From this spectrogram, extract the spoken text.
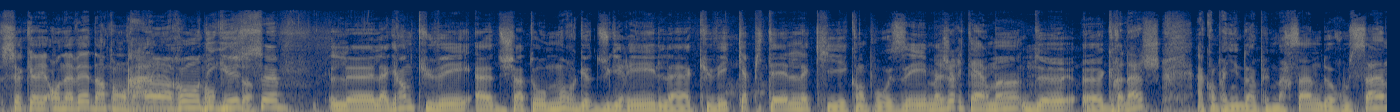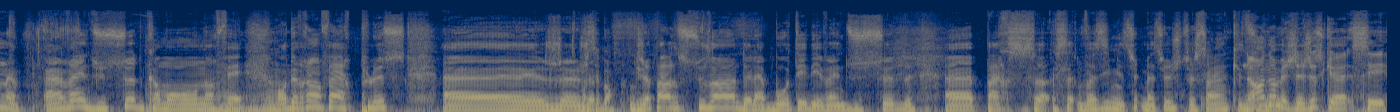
ce qu'on avait dans ton verre. Alors, on déguste la grande cuvée euh, du château Mourgue du Gré, la cuvée Capitelle, qui est composée majoritairement de euh, grenache, accompagnée d'un peu de marsanne, de roussanne. Un vin du sud, comme on en fait. On devrait en faire plus. Euh, je, je, c'est bon. je parle souvent de la beauté des vins du sud. Euh, par ça, Vas-y, Mathieu, je te sens que Non, tu non, veux- mais je dis juste que c'est,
